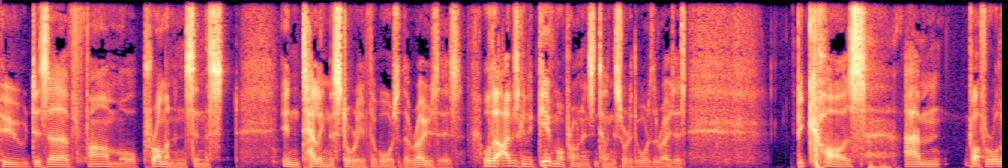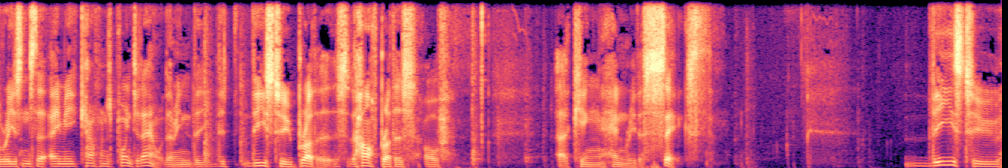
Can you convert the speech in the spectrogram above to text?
who deserved far more prominence in the in telling the story of the Wars of the Roses. Although I was going to give more prominence in telling the story of the Wars of the Roses because, um, well, for all the reasons that Amy Kaufman has pointed out. I mean, the, the these two brothers, the half brothers of uh, King Henry VI, these two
